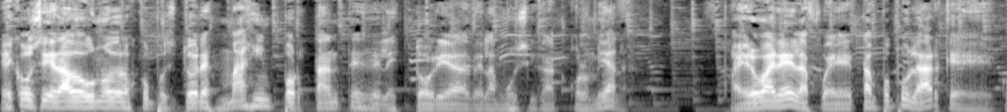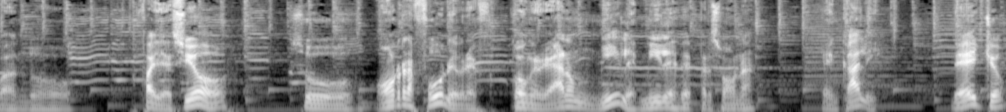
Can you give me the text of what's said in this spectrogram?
Es considerado uno de los compositores más importantes de la historia de la música colombiana. Jairo Varela fue tan popular que cuando falleció, su honra fúnebre congregaron miles, miles de personas en Cali. De hecho,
